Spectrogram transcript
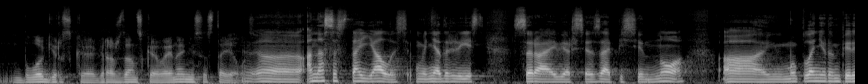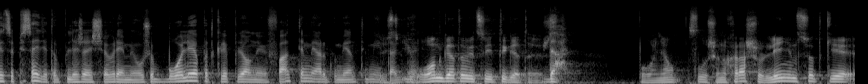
блогерская гражданская война не состоялась? Э, она состоялась. У меня даже есть сырая версия записи, но а, мы планируем перезаписать это в ближайшее время уже более подкрепленными фактами, аргументами То и так есть далее. и он готовится, и ты готовишься? Да. Понял. Слушай, ну хорошо, Ленин все-таки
